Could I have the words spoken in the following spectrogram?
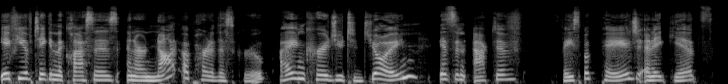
If you have taken the classes and are not a part of this group, I encourage you to join. It's an active Facebook page and it gets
